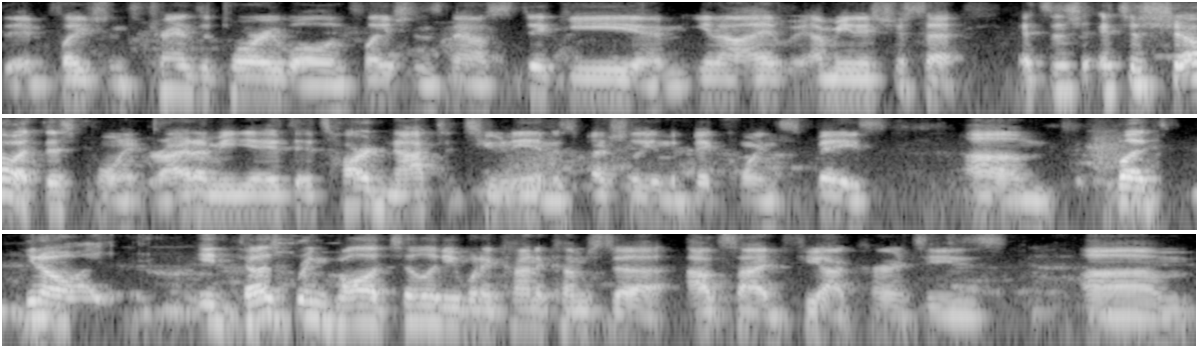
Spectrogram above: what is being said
inflation's transitory well inflation's now sticky and you know I, I mean it's just a it's a it's a show at this point right? I mean it, it's hard not to tune in especially in the bitcoin space. Um, but you know it does bring volatility when it kind of comes to outside fiat currencies um,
